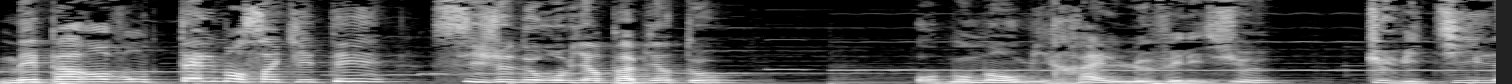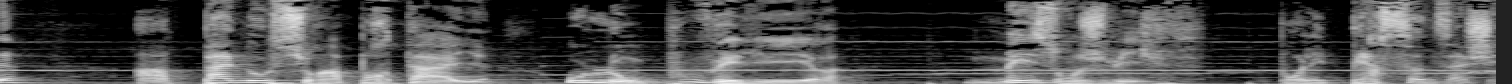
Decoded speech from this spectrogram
Mes parents vont tellement s'inquiéter si je ne reviens pas bientôt. Au moment où Michael levait les yeux, que vit-il? Un panneau sur un portail où l'on pouvait lire Maison juive pour les personnes âgées.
